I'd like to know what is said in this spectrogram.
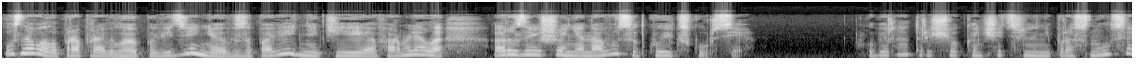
узнавала про правила поведения в заповеднике и оформляла разрешение на высадку и экскурсии. Губернатор еще окончательно не проснулся,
